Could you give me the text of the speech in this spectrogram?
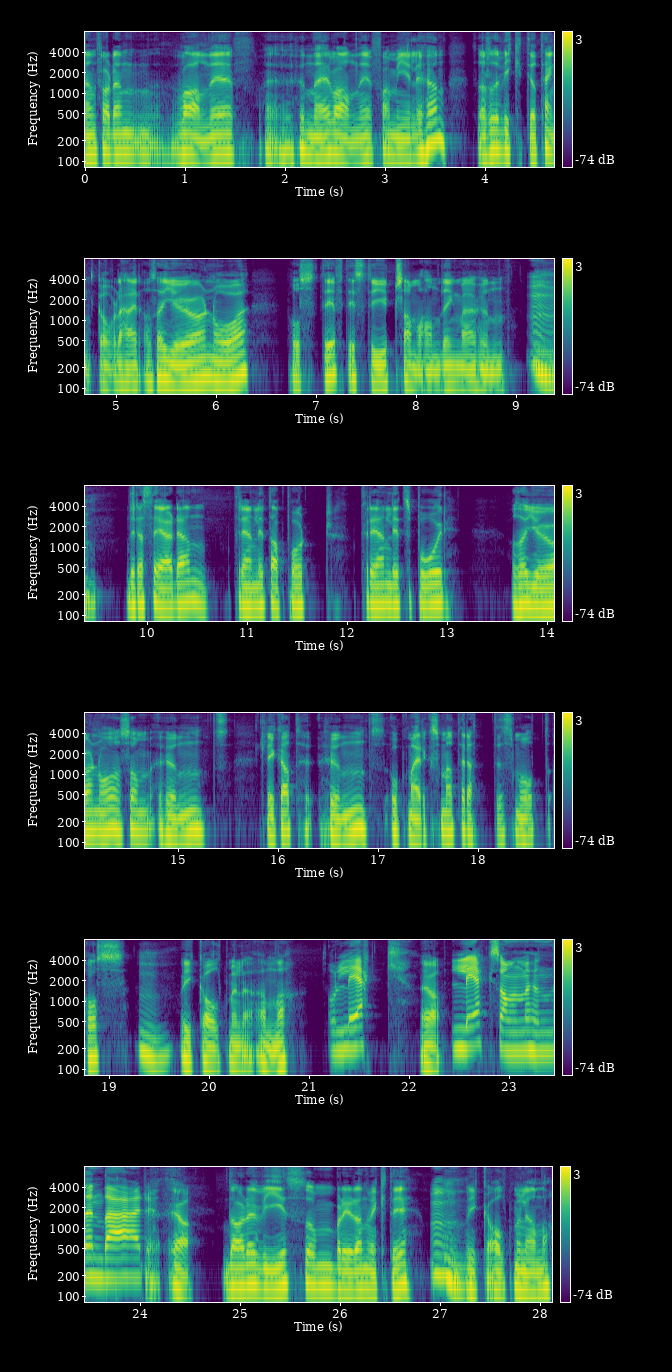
Men for den vanlige eh, hundeeier, vanlig familiehund, så er det så viktig å tenke over det her. Altså gjør noe positivt i styrt samhandling med hunden. Mm. Dresser den, tren litt apport, tren litt spor. Altså gjør noe som hunden, slik at hundens oppmerksomhet rettes mot oss, Mm. og ikke alt mulig annet. Og lek. Ja, Lek sammen med hunden din. Der. ja. Da er det vi som blir den viktige, Mm. og ikke alt mulig annet.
